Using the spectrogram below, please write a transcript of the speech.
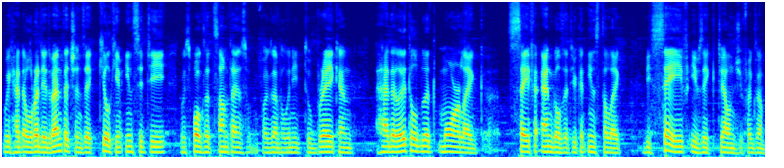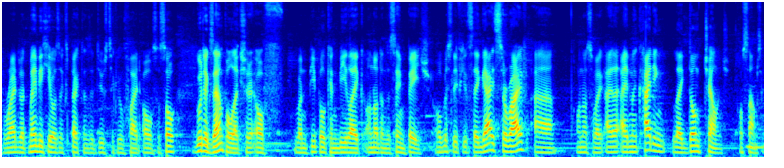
we had already advantage and they killed him in city. We spoke that sometimes, for example, we need to break and had a little bit more like safe angles that you can install like be safe if they challenge you, for example, right? But maybe he was expecting that Ustic will fight also. So good example actually of when people can be like or not on the same page. Obviously, if you say guys survive, uh, or not survive, I, I'm hiding like don't challenge or something.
